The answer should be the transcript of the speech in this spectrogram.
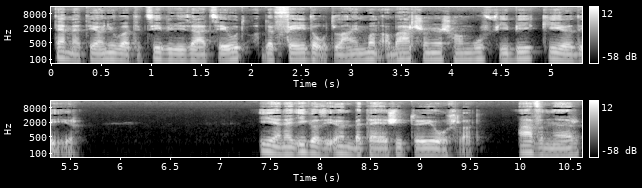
Temeti a nyugati civilizációt a The Fade Out Line-ban a bársonyos hangú Phoebe Kildare. Ilyen egy igazi önbeteljesítő jóslat. Avner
